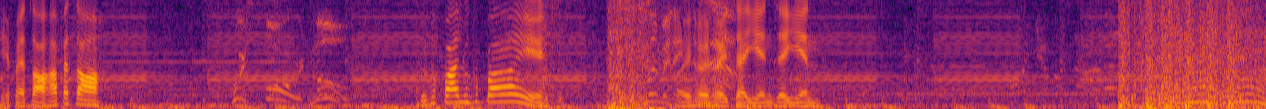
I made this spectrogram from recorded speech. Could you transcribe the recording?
เคไปต่อครับไปต่อ Push forward. Move. ลุกเข้าไปลุกเข้าไป Eliminate. เฮ้ย them เฮ้ยเฮ้ย now. ใจเย็นใจเย็นอืม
